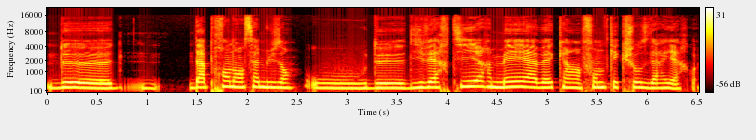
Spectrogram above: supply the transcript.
de d'apprendre en s'amusant ou de divertir, mais avec un fond de quelque chose derrière quoi.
